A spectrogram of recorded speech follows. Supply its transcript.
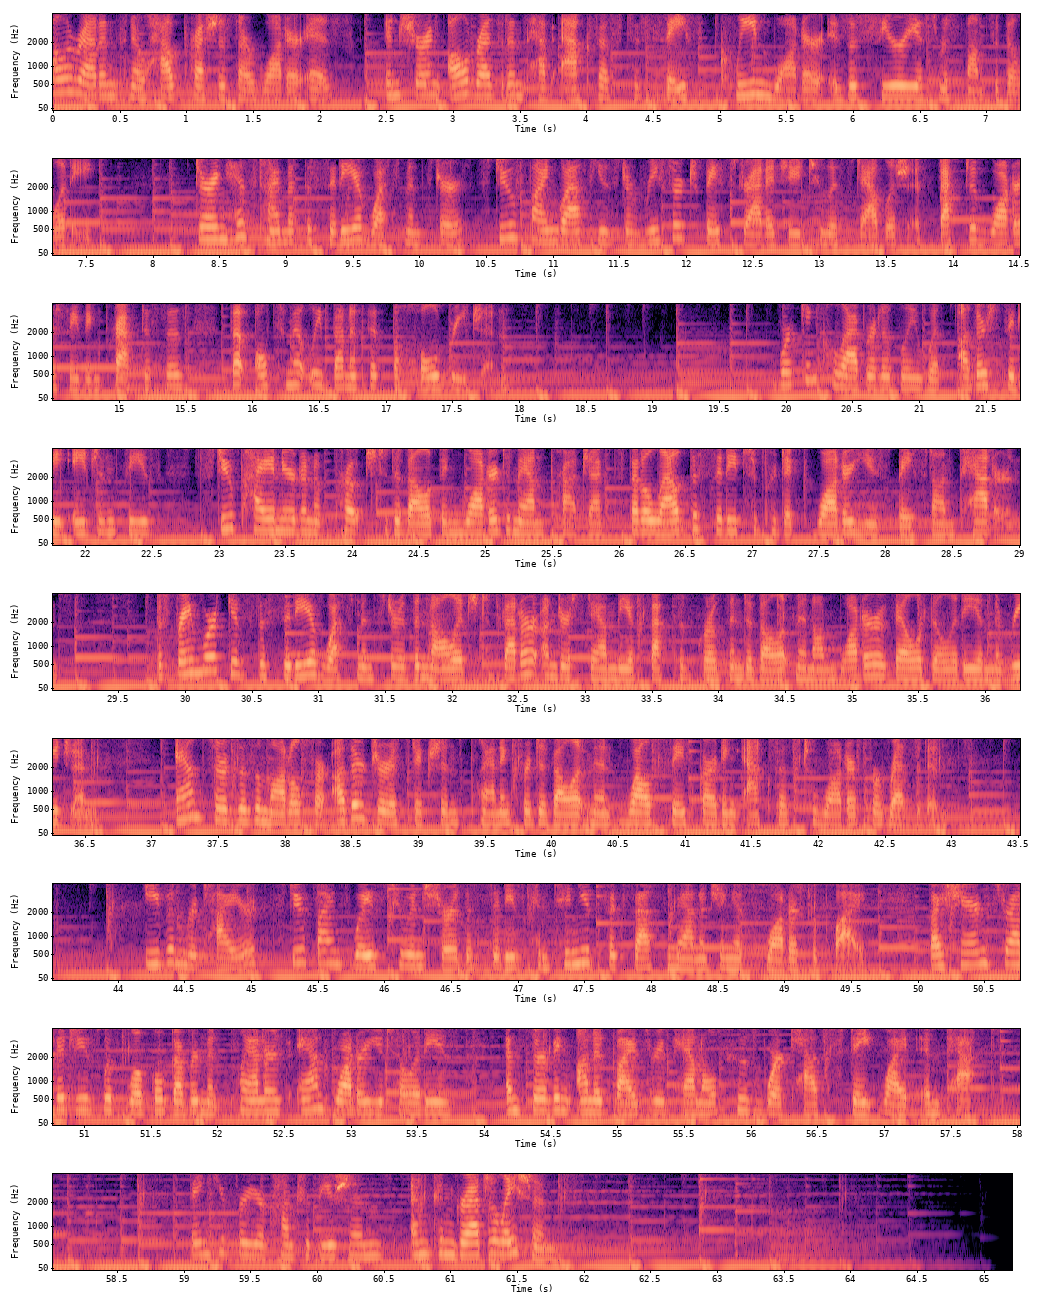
Coloradans know how precious our water is. Ensuring all residents have access to safe, clean water is a serious responsibility. During his time at the City of Westminster, Stu Feinglas used a research based strategy to establish effective water saving practices that ultimately benefit the whole region. Working collaboratively with other city agencies, Stu pioneered an approach to developing water demand projects that allowed the city to predict water use based on patterns. The framework gives the City of Westminster the knowledge to better understand the effects of growth and development on water availability in the region, and serves as a model for other jurisdictions planning for development while safeguarding access to water for residents. Even retired, Stu finds ways to ensure the city's continued success managing its water supply by sharing strategies with local government planners and water utilities and serving on advisory panels whose work has statewide impact. Thank you for your contributions and congratulations!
